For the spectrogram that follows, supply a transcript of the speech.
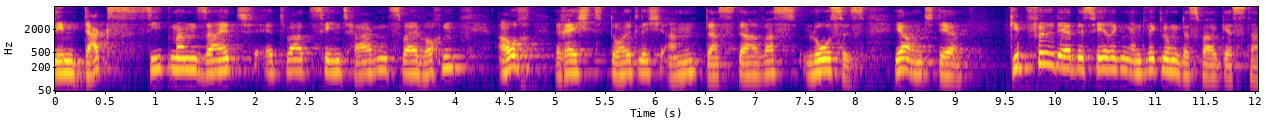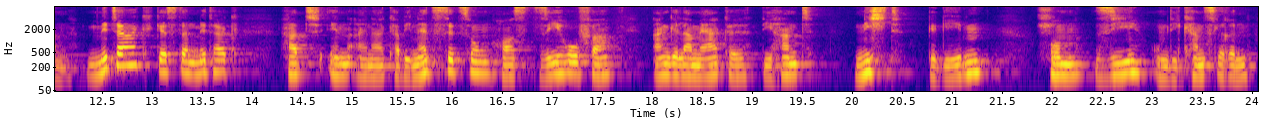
dem DAX sieht man seit etwa zehn Tagen, zwei Wochen, auch recht deutlich an, dass da was los ist. Ja, und der Gipfel der bisherigen Entwicklung, das war gestern Mittag. Gestern Mittag hat in einer Kabinettssitzung Horst Seehofer Angela Merkel die Hand nicht gegeben, um sie, um die Kanzlerin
